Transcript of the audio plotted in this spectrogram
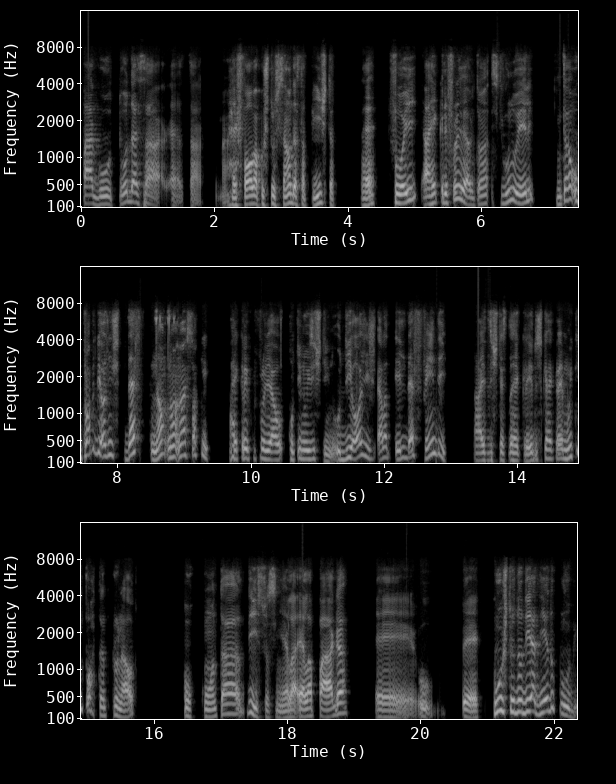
pagou toda essa, essa reforma, a construção dessa pista, né, foi a Recreio Fluvial. Então, segundo ele, então o próprio Diógenes def... não, não, é só que a Recreio Fluvial continua existindo. O Diógenes, ela, ele defende a existência da Recreio, diz que a Recreio é muito importante para o Náutico por conta disso. Assim, ela, ela paga é, o, é, custos do dia a dia do clube,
